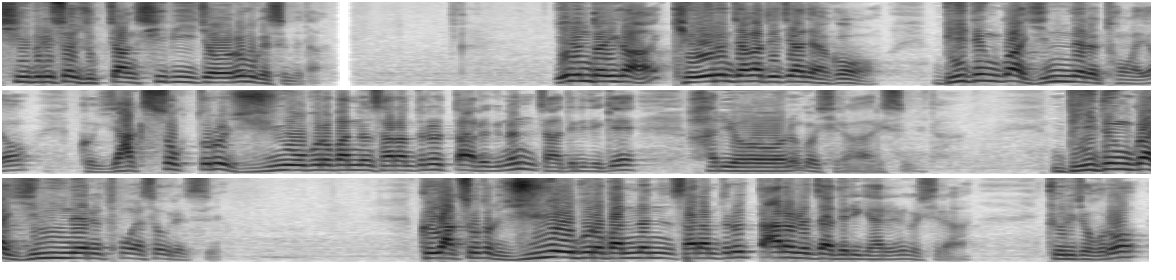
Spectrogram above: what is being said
시브리서 6장 12절을 보겠습니다. 이는 너희가 게으른 자가 되지 아니하고 믿음과 인내를 통하여 그 약속도를 유업으로 받는 사람들을 따르는 자들이 되게 하려는 것이라 그랬습니다. 믿음과 인내를 통해서 그랬어요. 그 약속을 유업으로 받는 사람들을 따르는 자들에게 하려는 것이라 교리적으로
